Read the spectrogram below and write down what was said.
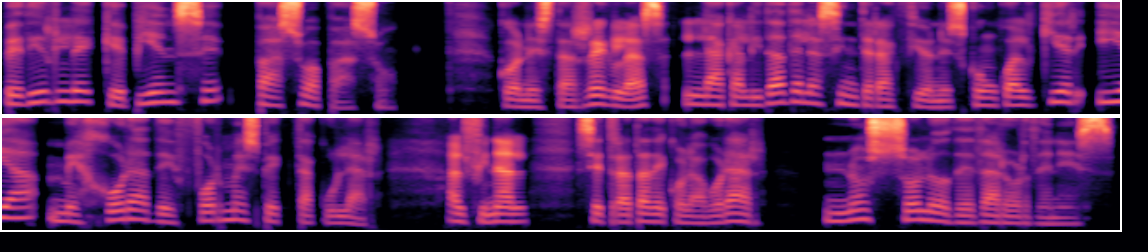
pedirle que piense paso a paso. Con estas reglas, la calidad de las interacciones con cualquier IA mejora de forma espectacular. Al final, se trata de colaborar, no solo de dar órdenes.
